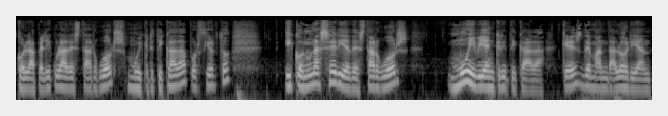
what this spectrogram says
con la película de Star Wars, muy criticada, por cierto, y con una serie de Star Wars muy bien criticada, que es The Mandalorian.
